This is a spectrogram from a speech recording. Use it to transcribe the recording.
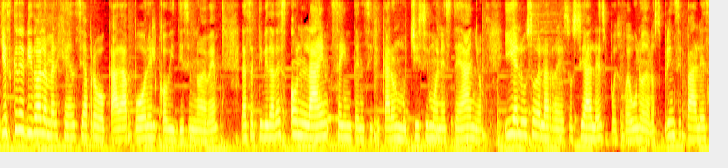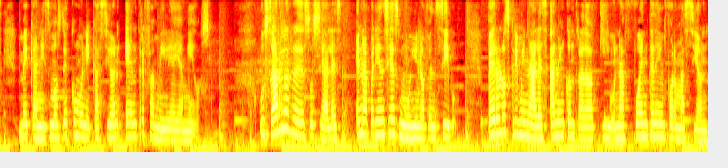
Y es que debido a la emergencia provocada por el COVID-19, las actividades online se intensificaron muchísimo en este año y el uso de las redes sociales pues fue uno de los principales mecanismos de comunicación entre familia y amigos. Usar las redes sociales en apariencia es muy inofensivo, pero los criminales han encontrado aquí una fuente de información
